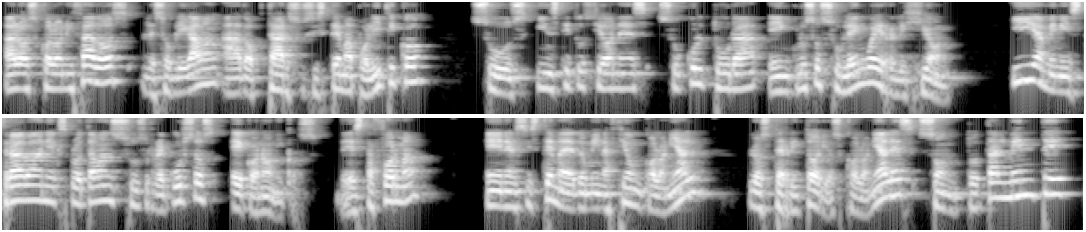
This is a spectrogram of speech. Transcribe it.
A los colonizados les obligaban a adoptar su sistema político, sus instituciones, su cultura e incluso su lengua y religión, y administraban y explotaban sus recursos económicos. De esta forma, en el sistema de dominación colonial, los territorios coloniales son totalmente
